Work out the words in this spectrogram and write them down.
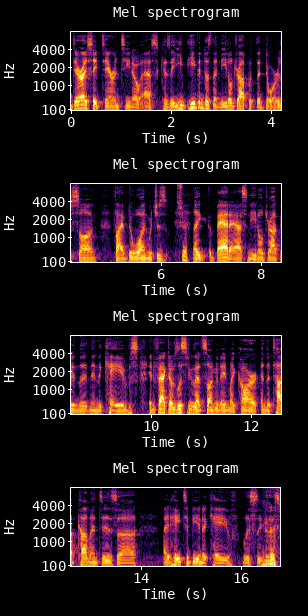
dare I say Tarantino esque because he, he even does the needle drop with the Doors song Five to One, which is Sure. like a badass needle drop in the in the caves. In fact, I was listening to that song today in my car, and the top comment is. uh I'd hate to be in a cave listening to this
